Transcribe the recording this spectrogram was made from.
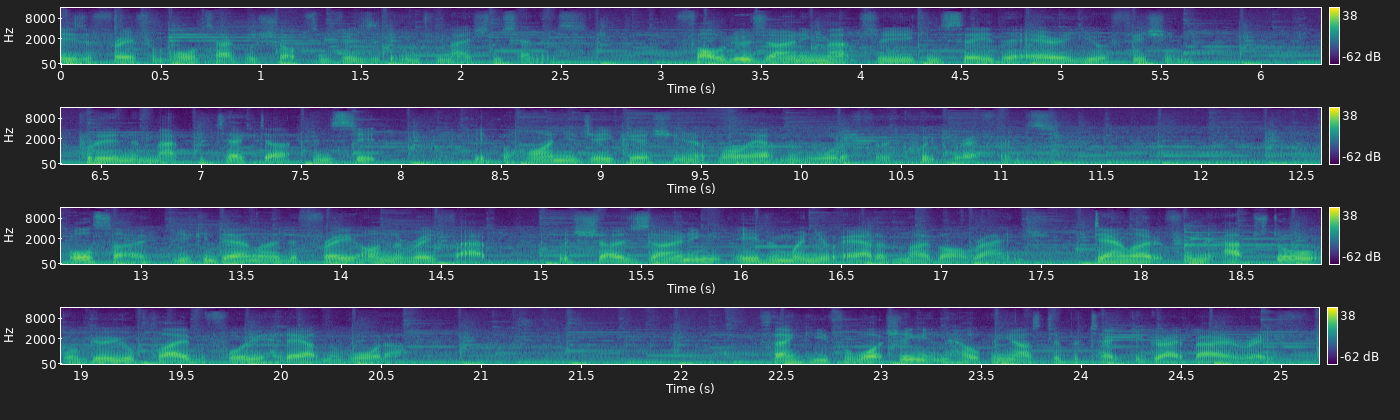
these are free from all tackle shops and visitor information centres. Fold your zoning map so you can see the area you are fishing. Put it in a map protector and sit it behind your GPS unit while out in the water for a quick reference. Also, you can download the free On The Reef app, which shows zoning even when you're out of mobile range. Download it from the App Store or Google Play before you head out in the water. Thank you for watching and helping us to protect the Great Barrier Reef.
